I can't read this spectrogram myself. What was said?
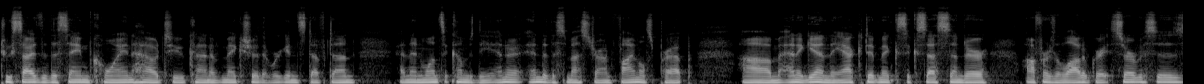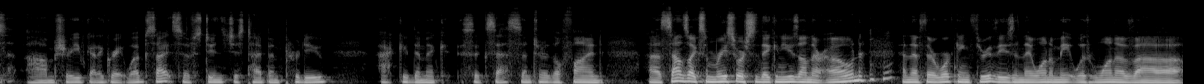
two sides of the same coin, how to kind of make sure that we're getting stuff done. And then once it comes to the end end of the semester on finals prep. Um, and again, the Academic Success Center offers a lot of great services. I'm sure you've got a great website. So if students just type in Purdue Academic Success Center, they'll find uh, sounds like some resources they can use on their own. And if they're working through these and they want to meet with one of uh,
